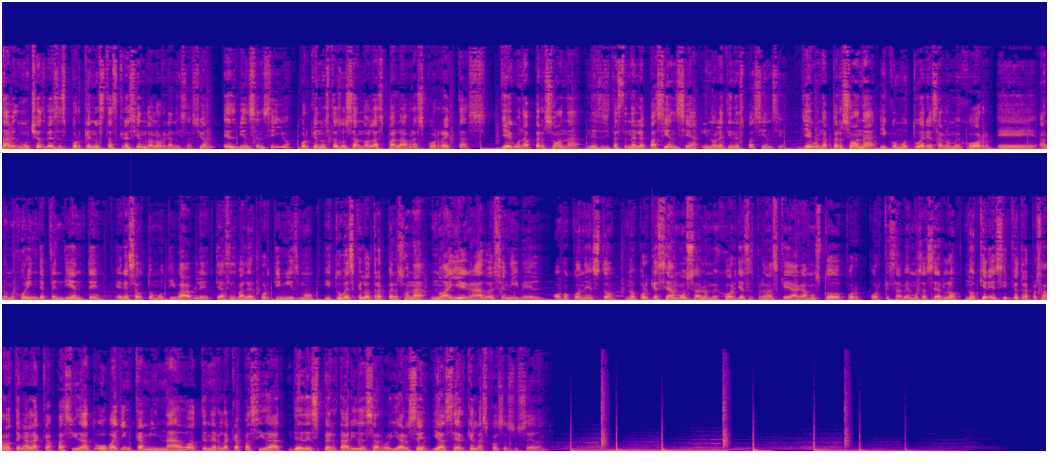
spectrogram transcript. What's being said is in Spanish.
¿Sabes muchas veces por qué no estás creciendo a la organización? Es bien sencillo, porque no estás usando las palabras correctas. Llega una persona, necesitas tenerle paciencia y no le tienes paciencia. Llega una persona y como tú eres a lo mejor, eh, a lo mejor independiente, eres automotivable, te haces valer por ti mismo y tú ves que la otra persona no ha llegado a ese nivel. Ojo con esto, no porque seamos a lo mejor ya esas personas que hagamos todo por porque sabemos hacerlo, no quiere decir que otra persona no tenga la capacidad o vaya encaminado a tener la capacidad de despertar y desarrollarse y hacer que las cosas sucedan.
